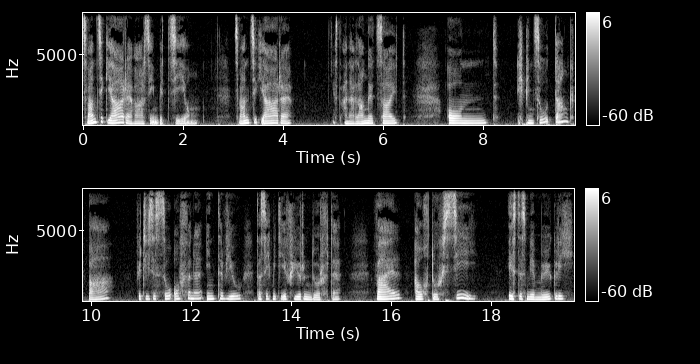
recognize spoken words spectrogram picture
20 Jahre war sie in Beziehung. 20 Jahre ist eine lange Zeit. Und ich bin so dankbar für dieses so offene Interview, das ich mit ihr führen durfte, weil auch durch sie ist es mir möglich,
